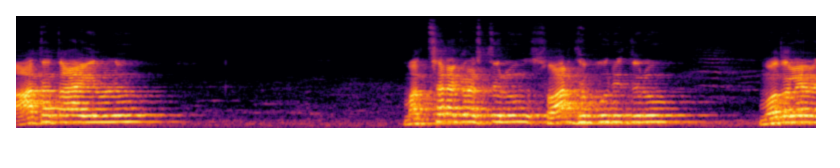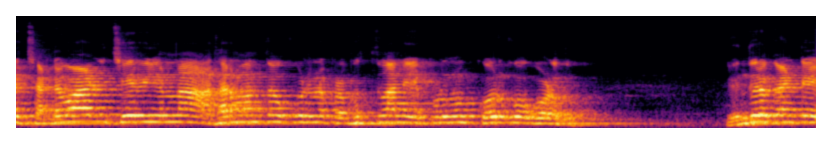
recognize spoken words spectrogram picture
ఆతతాయులు మత్సరగ్రస్తులు స్వార్థపూరితులు మొదలైన చెడ్డవాళ్ళు చేరి ఉన్న అధర్మంతో కూడిన ప్రభుత్వాన్ని ఎప్పుడూ కోరుకోకూడదు. ఎందుకంటే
